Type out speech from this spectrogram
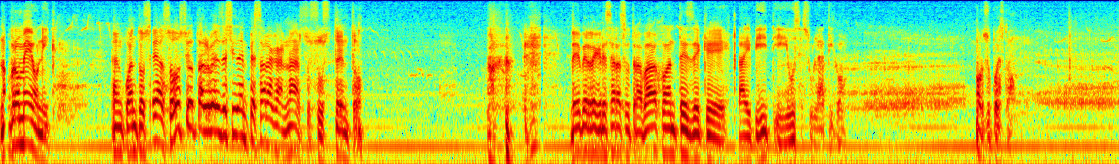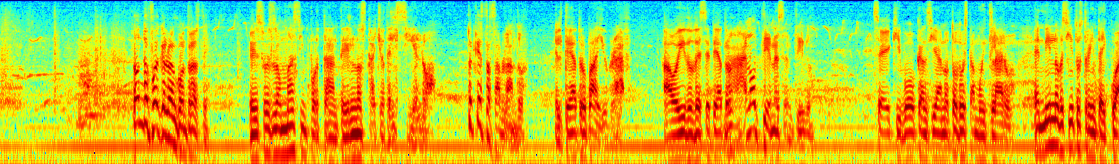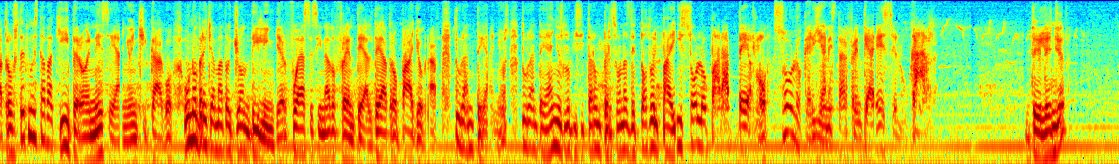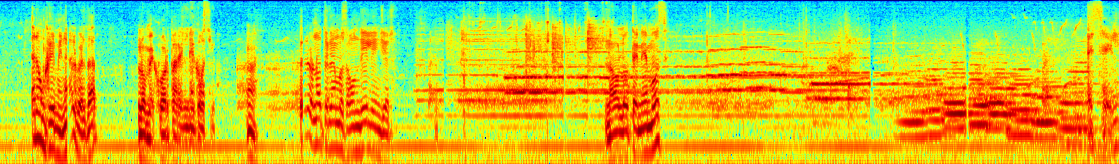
No bromeo, Nick. En cuanto sea socio, tal vez decida empezar a ganar su sustento. Debe regresar a su trabajo antes de que Clay use su látigo. Por supuesto. ¿Dónde fue que lo encontraste? Eso es lo más importante. Él nos cayó del cielo. ¿De qué estás hablando? El Teatro Biograph. ¿Ha oído de ese teatro? Ah, no tiene sentido. Se equivoca, anciano. Todo está muy claro. En 1934, usted no estaba aquí, pero en ese año en Chicago, un hombre llamado John Dillinger fue asesinado frente al Teatro Biograph. Durante años, durante años lo visitaron personas de todo el país solo para verlo. Solo querían estar frente a ese lugar. ¿Dillinger? Era un criminal, ¿verdad? Lo mejor para el negocio. Ah, pero no tenemos a un Dillinger. ¿No lo tenemos? ¿Es él?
